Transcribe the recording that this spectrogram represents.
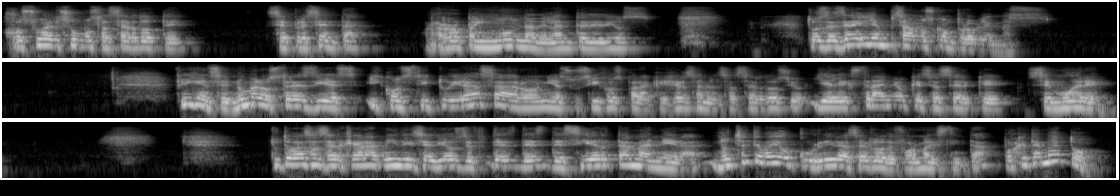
Josué el sumo sacerdote se presenta con la ropa inmunda delante de Dios. Entonces desde ahí ya empezamos con problemas. Fíjense, números 3.10, y constituirás a Aarón y a sus hijos para que ejerzan el sacerdocio, y el extraño que se acerque se muere. Tú te vas a acercar a mí, dice Dios, de, cierta manera. No se te vaya a ocurrir hacerlo de forma distinta, porque te mato.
